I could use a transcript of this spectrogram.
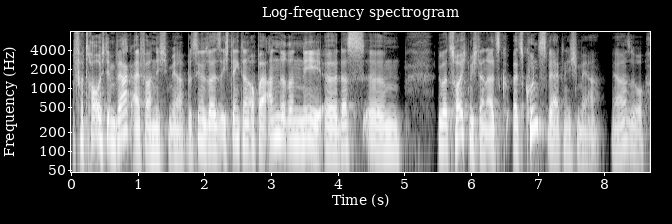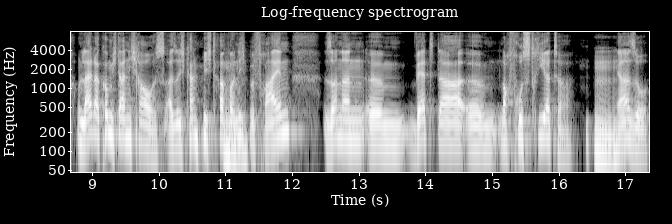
vertraue ich dem Werk einfach nicht mehr. Beziehungsweise ich denke dann auch bei anderen, nee, äh, das ähm, überzeugt mich dann als, als Kunstwerk nicht mehr. Ja, so. Und leider komme ich da nicht raus. Also ich kann mich davon mhm. nicht befreien, sondern ähm, werde da ähm, noch frustrierter. Mhm. Ja, so.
